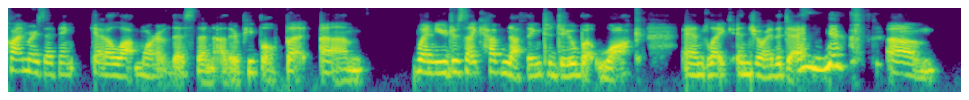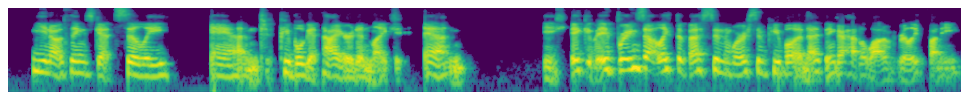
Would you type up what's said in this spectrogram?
climbers i think get a lot more of this than other people but um, when you just like have nothing to do but walk and like enjoy the day um, you know things get silly and people get tired and like and it, it, brings out like the best and worst in people and i think i had a lot of really funny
